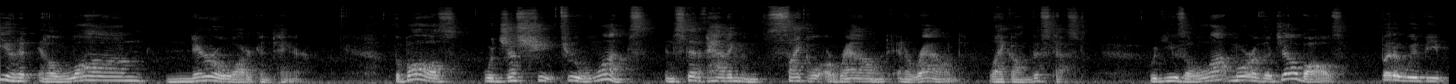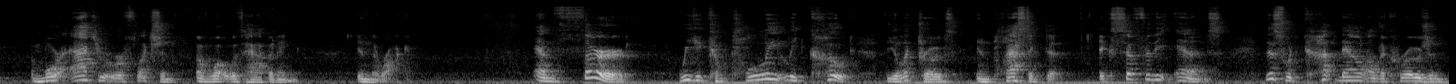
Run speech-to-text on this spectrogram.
unit in a long, narrow water container. The balls would just shoot through once instead of having them cycle around and around like on this test. We'd use a lot more of the gel balls, but it would be a more accurate reflection of what was happening in the rocket. And third, we could completely coat the electrodes in plastic dip, except for the ends. This would cut down on the corrosion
